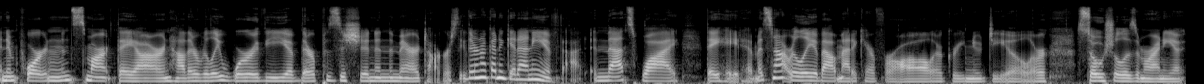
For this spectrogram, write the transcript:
and important and smart they are and how they're really worthy of their position in the meritocracy. They're not going to get any of that. And that's why they hate him. It's not really about Medicare for all or Green New Deal or socialism or any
